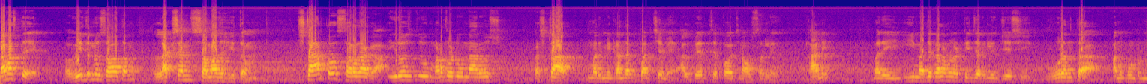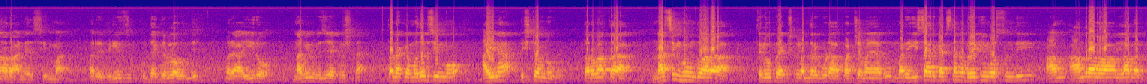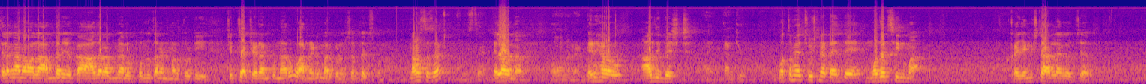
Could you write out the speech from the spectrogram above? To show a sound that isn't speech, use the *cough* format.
నమస్తే వీధును స్వాగతం లక్ష్యం సమాజహితం. స్టార్తో సరదాగా ఈరోజు మనతోటి ఉన్నారు ఒక స్టార్. మరి మీకు అందరికి పరిచయమే వాళ్ళ పేరు చెప్పవలసిన అవసరం లేదు. కానీ మరి ఈ మధ్యకాలంలో టీజర్ రిలీజ్ చేసి ఊరంతా అనుకుంటున్నారు అనే సినిమా మరి రిలీజ్కు దగ్గరలో ఉంది. మరి ఆ హీరో నవీన్ విజయకృష్ణ తన యొక్క మొదటి సినిమా అయినా ఇష్టం నువ్వు. తర్వాత నర్సింగ్ హోమ్ ద్వారా తెలుగు ప్రేక్షకులందరూ కూడా పరిచయం అయ్యారు మరి ఈసారి ఖచ్చితంగా బ్రేకింగ్ వస్తుంది. ఆంధ్ర వాళ్ళ మరి తెలంగాణ వాళ్ళ అందరి యొక్క ఆదర అభిమానులు పొందుతారని మనతోటి చిట్ చాట్ చేయడానికి ఉన్నారు వారిని అడిగి మరికొన్ని విషయాలు తెలుసుకున్నాం నమస్తే సార్. నమస్తే. ఎలా ఉన్నారు? బాగున్నానండి. Very have all the best. Thank you. మొత్తం మీద చూసినట్టయితే మొదటి సినిమా ఒక యంగ్ స్టార్ లాగా వచ్చారు.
